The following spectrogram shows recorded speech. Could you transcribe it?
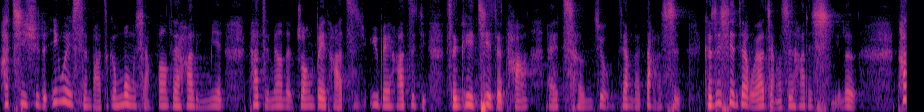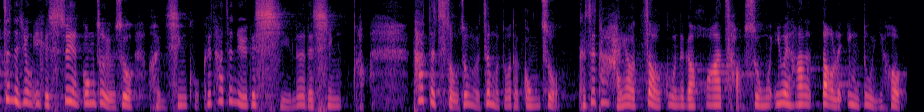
他继续的，因为神把这个梦想放在他里面，他怎么样的装备他自己，预备他自己，神可以借着他来成就这样的大事。可是现在我要讲的是他的喜乐，他真的用一个虽然工作有时候很辛苦，可是他真的有一个喜乐的心。好，他的手中有这么多的工作，可是他还要照顾那个花草树木，因为他到了印度以后，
